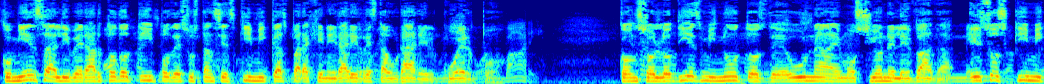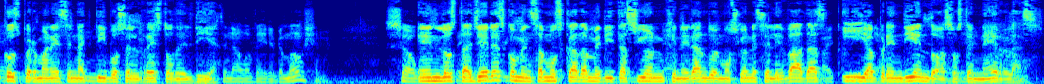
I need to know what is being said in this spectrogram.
Comienza a liberar todo tipo de sustancias químicas para generar y restaurar el cuerpo. Con solo 10 minutos de una emoción elevada, esos químicos permanecen activos el resto del día. En los talleres comenzamos cada meditación generando emociones elevadas y aprendiendo a sostenerlas.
